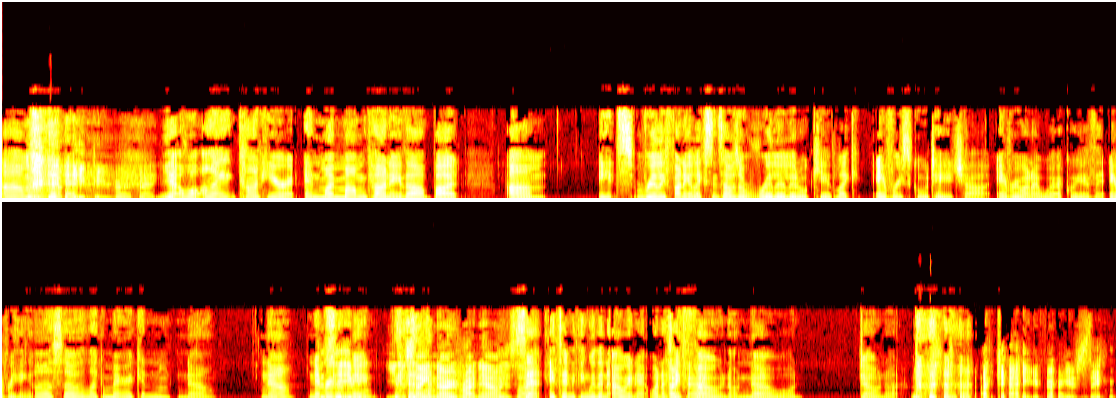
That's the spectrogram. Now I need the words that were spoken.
Um, A big, big bird fan. yeah, well, I can't hear it, and my mum can't either. But um, it's really funny. Like since I was a really little kid, like every school teacher, everyone I work with, everything. Oh, so like American? No, no, never even been. You just saying no right now is like it's anything with an O in it. When I say Okay. phone or no or donut. okay, very interesting.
